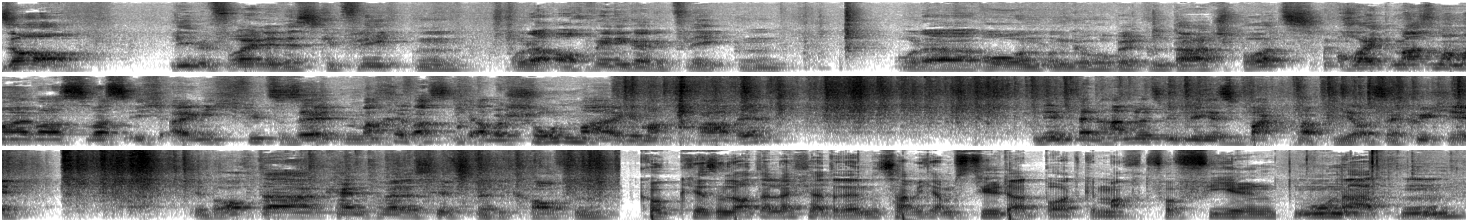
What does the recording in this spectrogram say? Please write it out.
So, liebe Freunde des gepflegten oder auch weniger gepflegten oder rohen, ungehobelten Dartsports. Heute machen wir mal was, was ich eigentlich viel zu selten mache, was ich aber schon mal gemacht habe. Nehmt ein handelsübliches Backpapier aus der Küche. Ihr braucht da kein teures Hilfsmittel kaufen. Guck, hier sind lauter Löcher drin. Das habe ich am Steel Dartboard gemacht vor vielen Monaten.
